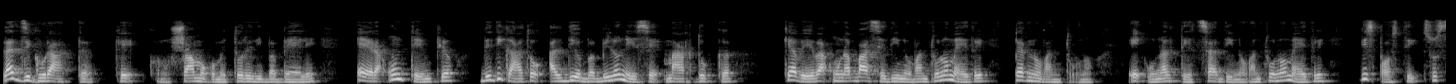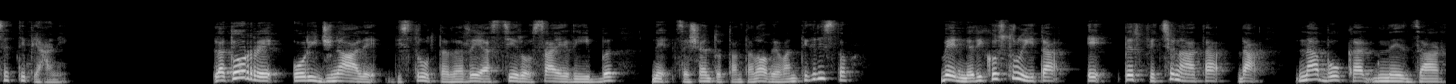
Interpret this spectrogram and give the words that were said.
La ziggurat, che conosciamo come Torre di Babele, era un tempio dedicato al dio babilonese Marduk, che aveva una base di 91 metri per 91 e un'altezza di 91 metri disposti su sette piani. La torre originale, distrutta dal re assiro Sairib nel 689 a.C., venne ricostruita e perfezionata da Nabucodonosor,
